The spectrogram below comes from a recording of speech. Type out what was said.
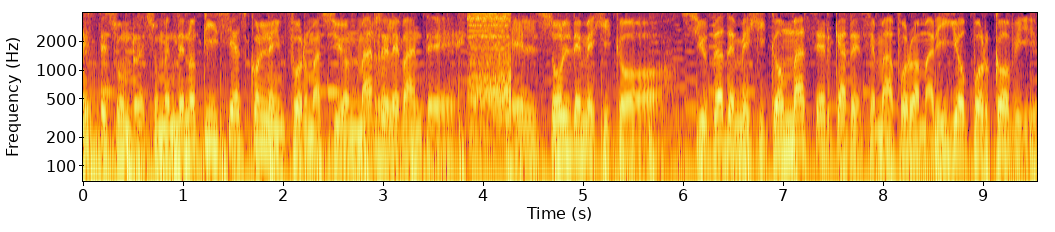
Este es un resumen de noticias con la información más relevante. El Sol de México. Ciudad de México más cerca de semáforo amarillo por COVID.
